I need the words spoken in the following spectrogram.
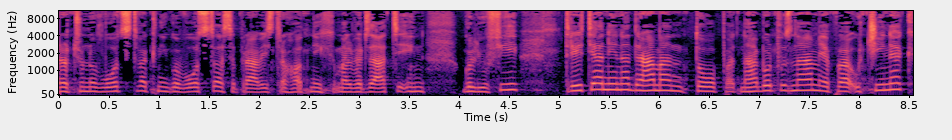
računovodstva, knjigovodstva, se pravi strahotnih malverzacij in goljufij. Tretja njena drama, to pa najbolj poznam, je pa učinek,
